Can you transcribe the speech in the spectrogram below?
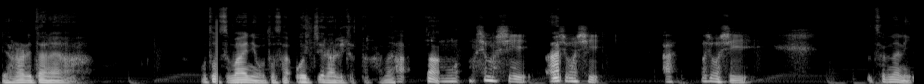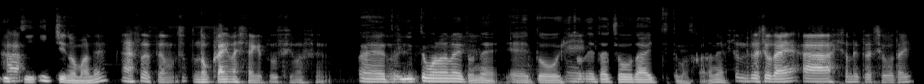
やられたね。落とす前に落とさ、落ちられちゃったからね。あ、も、もしもし、もしもし。あ、もしもし。それ何？イあッチ、イッチの真似？あ、そうですよ。ちょっと乗っかりましたけど、すいません。えっ、と、言ってもらわないとね、えっ、と、ええ一ネタちょうだいって言ってますからね。一ネタちょうだい？あー、一ネタちょうだい。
